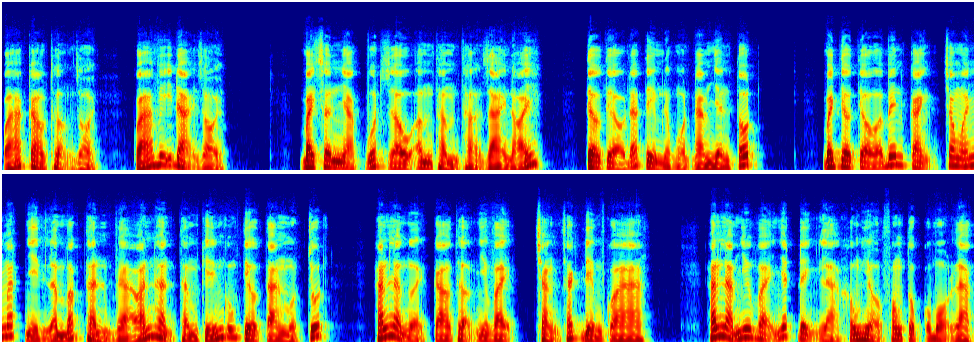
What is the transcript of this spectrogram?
quá cao thượng rồi, quá vĩ đại rồi. Bạch Sơn Nhạc vuốt râu âm thầm thở dài nói, Tiểu Tiểu đã tìm được một nam nhân tốt. Bạch Tiểu Tiểu ở bên cạnh, trong ánh mắt nhìn Lâm Bắc Thần vẻ oán hận thầm kín cũng tiêu tan một chút. Hắn là người cao thượng như vậy, chẳng trách đêm qua... Hắn làm như vậy nhất định là không hiểu phong tục của bộ lạc,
